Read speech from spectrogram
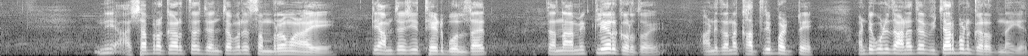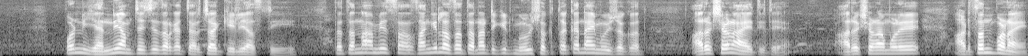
आणि अशा प्रकारचं ज्यांच्यामध्ये संभ्रम आहे ते आमच्याशी थेट बोलत आहेत त्यांना आम्ही क्लिअर करतो आहे आणि त्यांना खात्री पटते आणि ते कोणी जाण्याचा विचार पण करत नाही आहेत पण यांनी आमच्याशी जर का चर्चा केली असती तर त्यांना आम्ही सा सांगितलं असतं त्यांना तिकीट मिळू शकतं का नाही मिळू शकत? आरक्षण आहे तिथे. आरक्षणामुळे अडचण पण आहे.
